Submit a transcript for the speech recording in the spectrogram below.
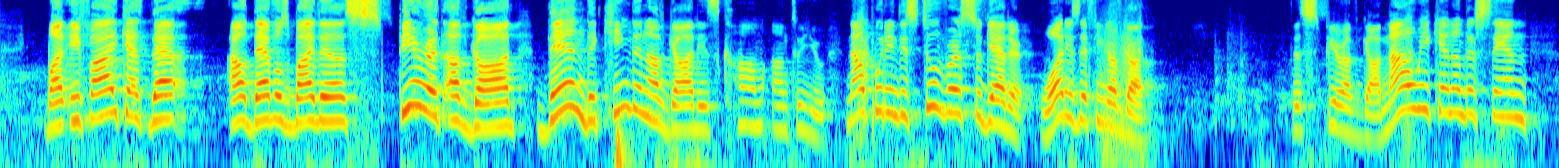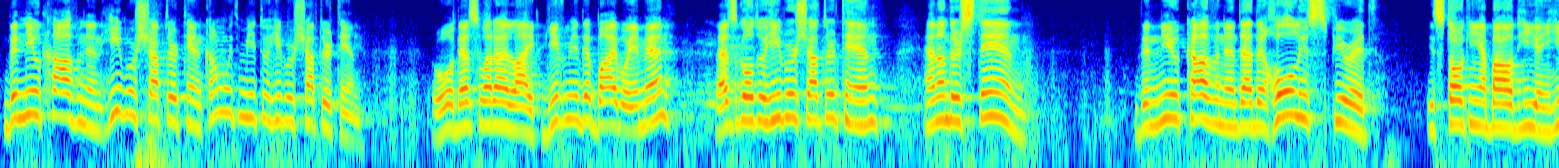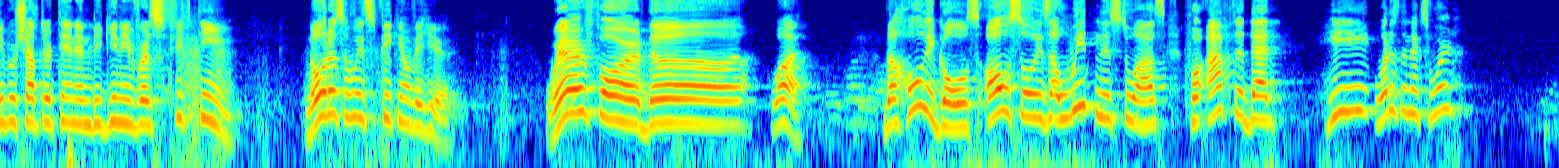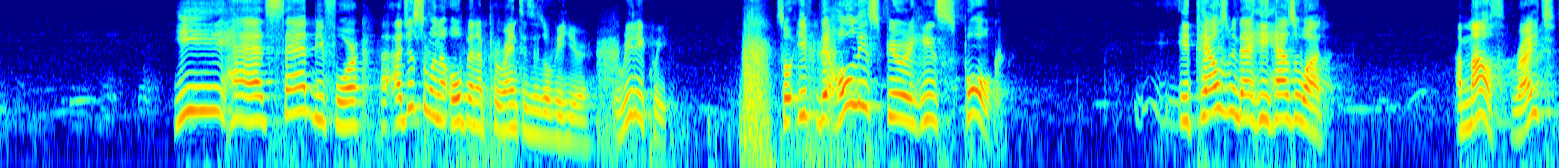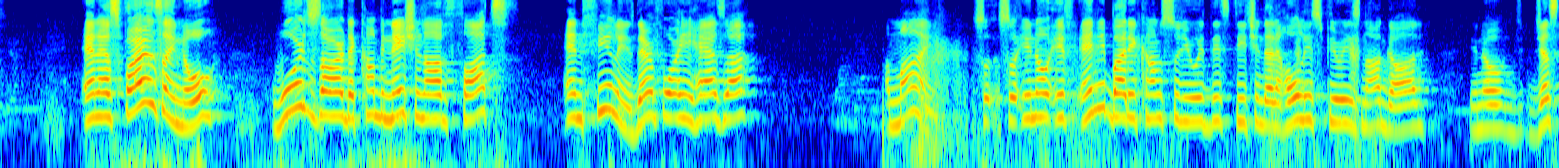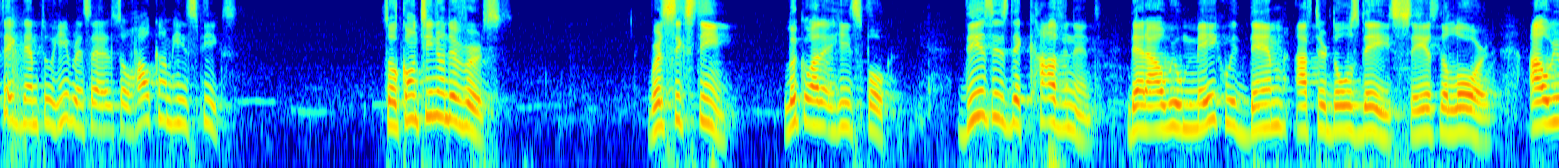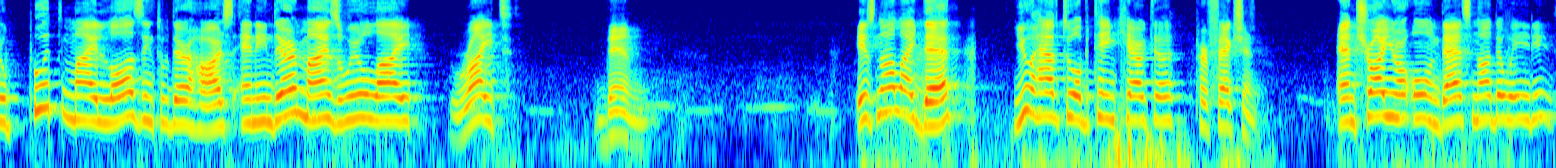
But if I cast devils, out devils by the Spirit of God, then the kingdom of God is come unto you. Now, putting these two verses together, what is the finger of God? The Spirit of God. Now we can understand the new covenant. Hebrews chapter 10. Come with me to Hebrews chapter 10. Oh, that's what I like. Give me the Bible. Amen? Let's go to Hebrews chapter 10 and understand the new covenant that the Holy Spirit is talking about here in Hebrews chapter 10 and beginning verse 15. Notice who is speaking over here. Wherefore the what? The Holy Ghost also is a witness to us, for after that he what is the next word? He had said before, I just want to open a parenthesis over here, really quick. So if the Holy Spirit he spoke it tells me that he has what? A mouth, right? And as far as I know, words are the combination of thoughts and feelings. Therefore, he has a, a mind. So, so, you know, if anybody comes to you with this teaching that the Holy Spirit is not God, you know, just take them to Hebrew and say, so how come he speaks? So continue on the verse. Verse 16. Look what he spoke. This is the covenant that I will make with them after those days, says the Lord. I will put my laws into their hearts, and in their minds will I write them. It's not like that. You have to obtain character perfection and try your own. That's not the way it is.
